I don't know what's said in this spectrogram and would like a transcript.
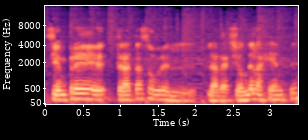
siempre trata sobre la reacción de la gente,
